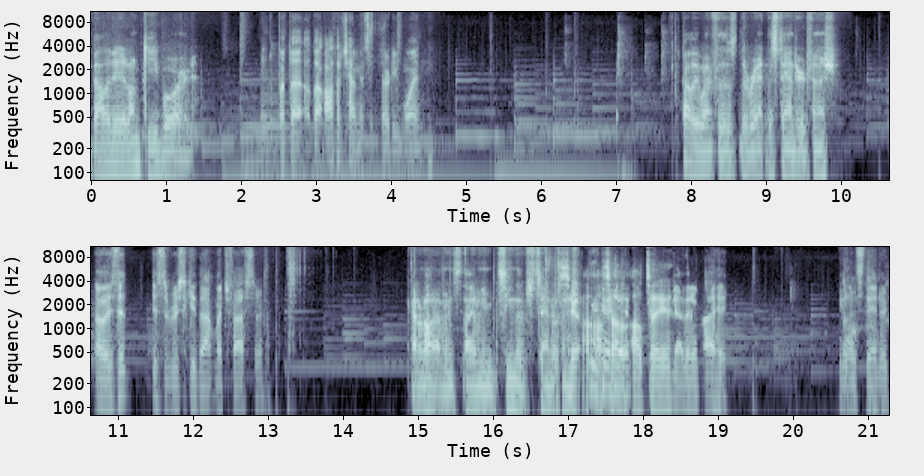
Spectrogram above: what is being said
Validated on keyboard. But the the author time is at 31. Probably went for the the, the standard finish. Oh, is it is the risky that much faster? I don't know. I haven't I haven't even seen the standard Let's see. finish. I'll, I'll tell. I'll tell you. Yeah, then if I you going standard.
